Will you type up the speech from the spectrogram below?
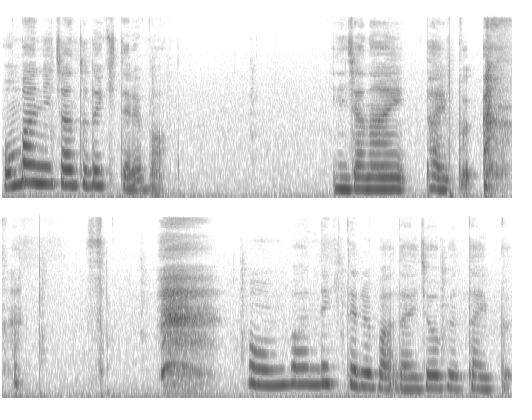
本番にちゃんとできてればいいじゃない？タイプ。本番できてれば大丈夫タイプ。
